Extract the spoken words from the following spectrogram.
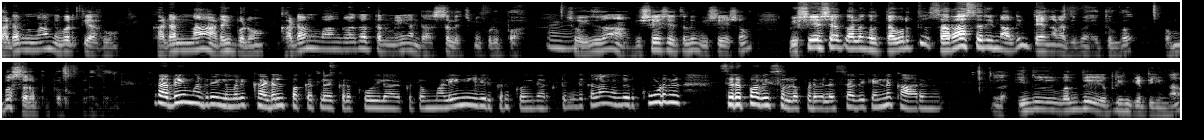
கடன்லாம் நிவர்த்தி ஆகும் கடன்னா அடைபடும். கடன் வாங்காத தன்மையை அந்த அஷ்டலட்சுமி கொடுப்பா. ஸோ இதுதான் விசேஷத்துலையும் விசேஷம். விசேஷ காலங்கள் தவிர்த்து சராசரி நாளையும் தேங்காய் எண்ணெய் தீபம் ஏற்றுங்க ரொம்ப சிறப்பு பெறும் அதே மாதிரி இந்த மாதிரி கடல் பக்கத்துல இருக்கிற கோயிலா இருக்கட்டும் மலை மீது இருக்கிற கோயிலா இருக்கட்டும் இதுக்கெல்லாம் வந்து ஒரு கூடுதல் சிறப்பாவே சொல்லப்படுது இல்லை சார் அதுக்கு என்ன காரணம்? இல்லை இது வந்து எப்படின்னு கேட்டிங்கன்னா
